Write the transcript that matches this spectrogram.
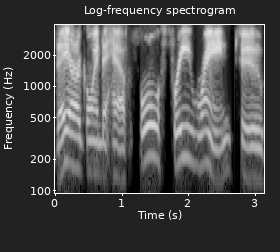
they are going to have full free rein to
